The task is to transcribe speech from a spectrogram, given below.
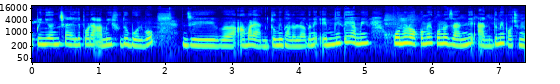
ওপিনিয়ন চাইলে পরে আমি শুধু বলব যে আমার একদমই ভালো লাগে না। এমনিতেই আমি কোনো রকমের কোনো জার্নি একদমই পছন্দ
